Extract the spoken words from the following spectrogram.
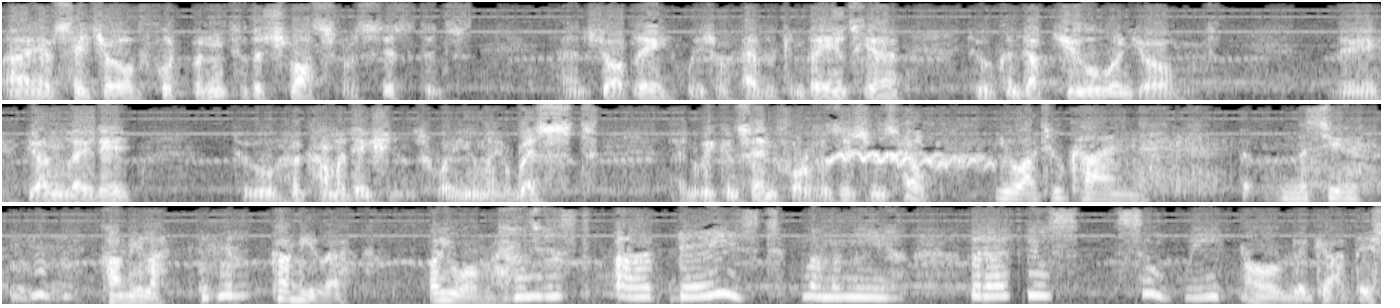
I have sent your old footman to the Schloss for assistance. And shortly we shall have the conveyance here to conduct you and your... the young lady to accommodations where you may rest and we can send for a physician's help. You are too kind. Monsieur, Carmilla. Carmilla, are you all right? I'm just uh, dazed, Mamma Mia. But I feel s- so weak. Oh, regardless.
